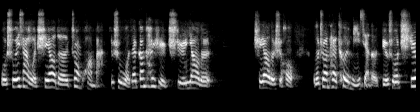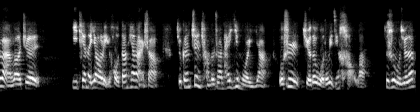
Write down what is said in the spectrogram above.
我说一下我吃药的状况吧，就是我在刚开始吃药的吃药的时候，我的状态特别明显的，比如说吃完了这一天的药了以后，当天晚上就跟正常的状态一模一样，我是觉得我都已经好了，就是我觉得，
